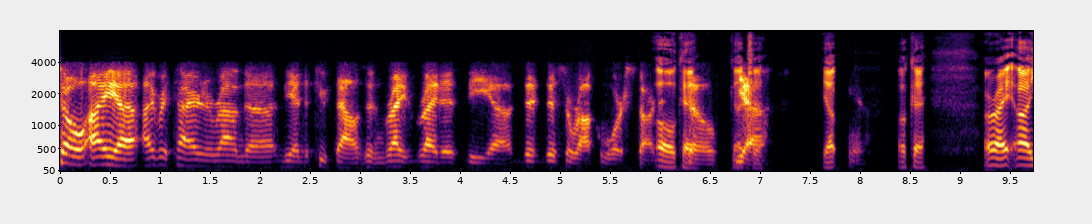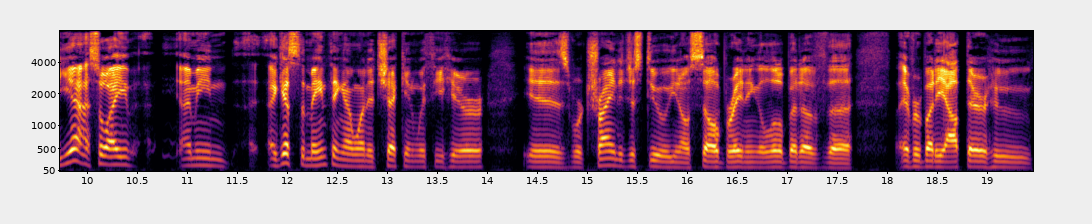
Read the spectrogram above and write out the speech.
So I uh, I retired around uh, the end of 2000, right right as the uh, th- this Iraq War started. Oh, okay. So Gotcha. Yeah, Okay. All right. Uh, yeah. So I, I mean, I guess the main thing I want to check in with you here is we're trying to just do, you know, celebrating a little bit of the everybody out there who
